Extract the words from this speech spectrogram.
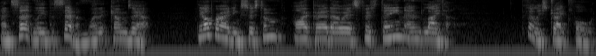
and certainly the 7 when it comes out. The operating system iPad OS 15 and later. Fairly straightforward.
